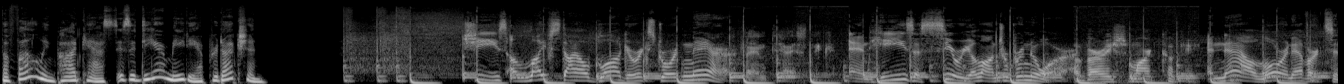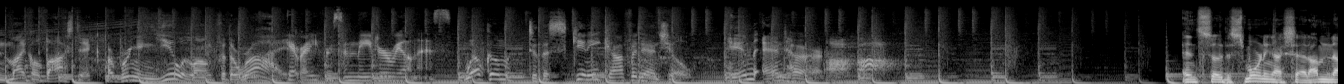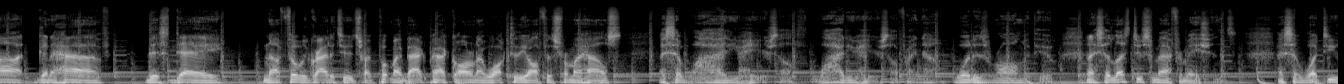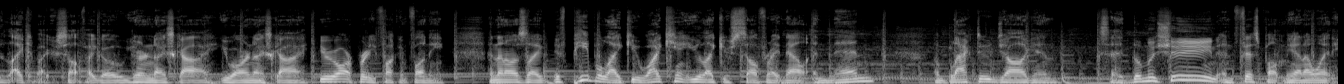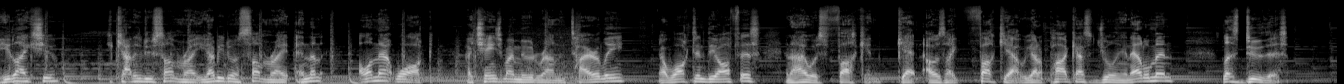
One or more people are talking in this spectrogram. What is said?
The following podcast is a Dear Media production. She's a lifestyle blogger extraordinaire, Fantastic. and he's a serial entrepreneur. A very smart cookie. And now Lauryn Evarts and Michael Bosstick are bringing you along for the ride. Get ready for some major realness. Welcome to the Skinny Confidential. Him and her. Aha. And so this morning I said, I'm not going to have this day not filled with gratitude. So I put my backpack on and I walked to the office from my house. I said, Why do you hate yourself? Why do you hate yourself right now? What is wrong with you? And I said, Let's do some affirmations. I said, What do you like about yourself? I go, You're a nice guy. You are a nice guy. You are pretty fucking funny. And then I was like, If people like you, why can't you like yourself right now? And then a black dude jogging said, The machine, and fist bumped me. And I went, He likes you. You got to do something right. You got to be doing something right. And then on that walk, I changed my mood around entirely. I walked into the office and I was fucking get. I was like, fuck yeah, we got a podcast with Julian Edelman. Let's do this.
